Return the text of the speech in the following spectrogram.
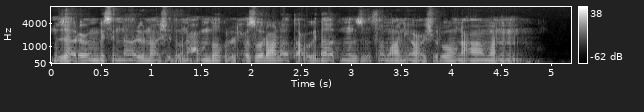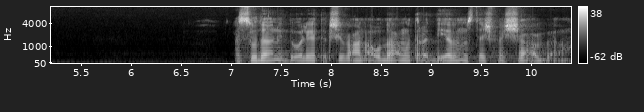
مزارعون بسنار يناشدون حمدوك للحصول على تعويضات منذ ثمانية وعشرون عاما. السودان الدولية تكشف عن أوضاع متردية بمستشفى الشعب.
